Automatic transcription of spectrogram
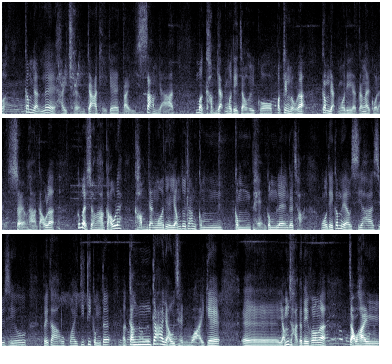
啊！今日咧係長假期嘅第三日，咁啊，琴日我哋就去過北京路啦，今日我哋就梗係過嚟上下九啦。咁啊，上下九咧，琴日我哋係飲咗餐咁咁平咁靚嘅茶，我哋今日又試下少少比較貴啲啲咁多，啊更加有情懷嘅誒飲茶嘅地方啦，就係、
